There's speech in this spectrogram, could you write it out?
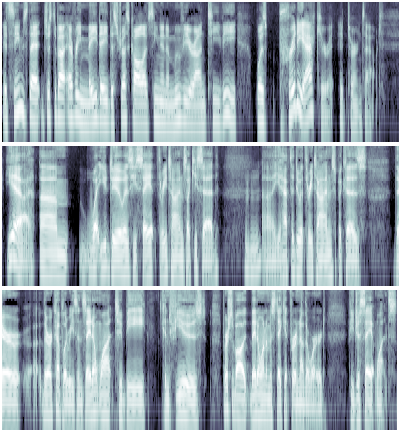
it seems that just about every Mayday distress call I've seen in a movie or on TV was pretty accurate, it turns out. Yeah. Um, what you do is you say it three times, like you said. Uh, you have to do it three times because there there are a couple of reasons. They don't want to be confused. First of all, they don't want to mistake it for another word. If you just say it once,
